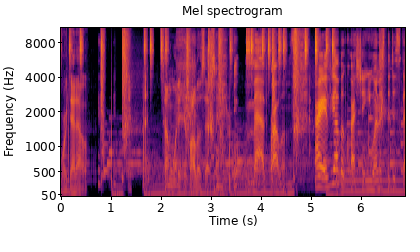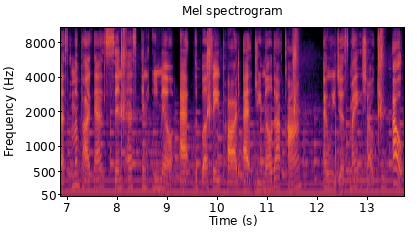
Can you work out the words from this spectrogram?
Work that out. Tell them what they can follow us at. Math problems. All right, if you have a question you want us to discuss on the podcast, send us an email at thebuffetpod at gmail.com and we just might shout you out.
